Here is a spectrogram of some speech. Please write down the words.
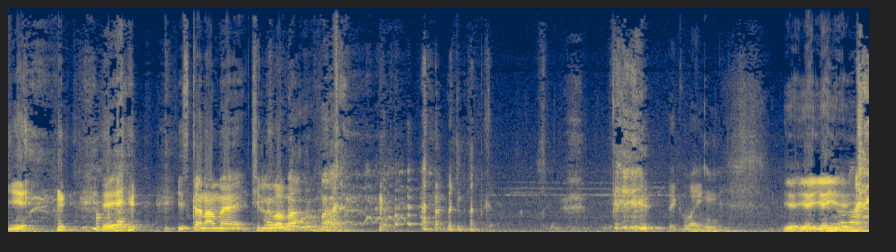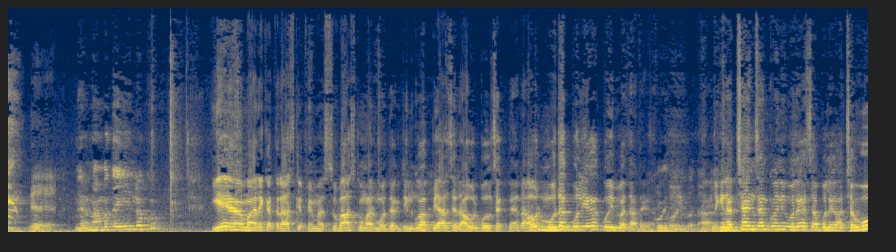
ये ये इसका नाम है छिल्लू बाबा। देखो भाई। ये ये ये ये। मेरा नाम बताइए इन लोग को। ये है हमारे कतरास के फ़ेमस सुभाष कुमार मोदक जिनको आप प्यार से राहुल बोल सकते हैं। राहुल मोदक बोलिएगा कोई भी बता देगा। कोई कोई बता हाँ, लेकिन अच्छा इंसान कोई नहीं बोलेगा सब बोलेगा अच्छा वो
